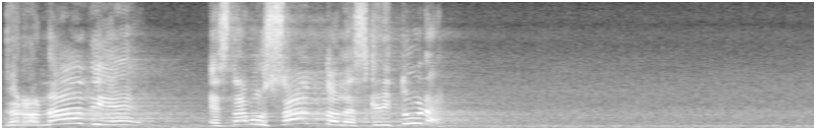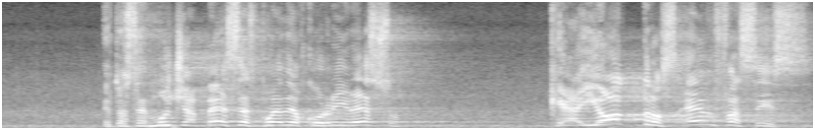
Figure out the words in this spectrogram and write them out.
pero nadie estaba usando la escritura. Entonces muchas veces puede ocurrir eso, que hay otros énfasis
